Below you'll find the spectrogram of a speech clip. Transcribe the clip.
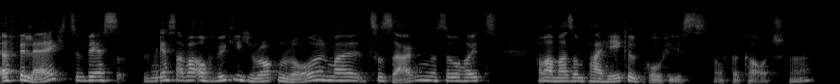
Ja, vielleicht wäre es aber auch wirklich Rock'n'Roll, mal zu sagen, so heute haben wir mal so ein paar Häkelprofis auf der Couch. Ne?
